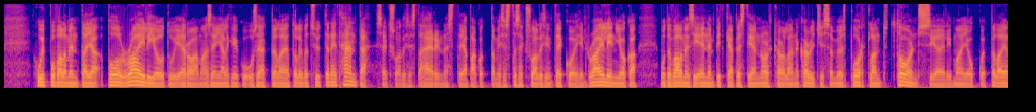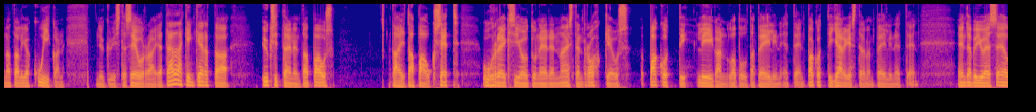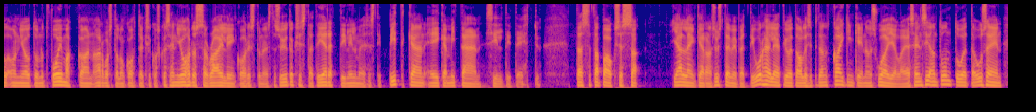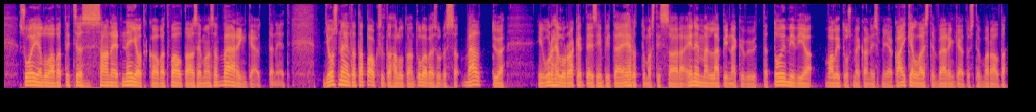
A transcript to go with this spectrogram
huippuvalmentaja Paul Riley joutui eroamaan sen jälkeen, kun useat pelaajat olivat syyttäneet häntä seksuaalisesta häirinnästä ja pakottamisesta seksuaalisiin tekoihin. Rileyn, joka muuten valmensi ennen pitkää pestiä North Carolina Courageissa myös Portland Thornsia, eli maajoukkuepelaaja Natalia Kuikan nykyistä seuraa. Ja tälläkin kertaa yksittäinen tapaus tai tapaukset – uhreiksi joutuneiden naisten rohkeus pakotti liigan lopulta peilin eteen, pakotti järjestelmän peilin eteen. NWSL on joutunut voimakkaan arvostelun kohteeksi, koska sen johdossa Rileyin kohdistuneista syytöksistä tiedettiin ilmeisesti pitkään eikä mitään silti tehty. Tässä tapauksessa jälleen kerran systeemi petti urheilijat, joita olisi pitänyt kaikin keinoin suojella. Ja sen sijaan tuntuu, että usein suojelua ovat itse asiassa saaneet ne, jotka ovat valta-asemansa väärinkäyttäneet. Jos näiltä tapauksilta halutaan tulevaisuudessa välttyä, niin urheilurakenteisiin pitää ehdottomasti saada enemmän läpinäkyvyyttä, toimivia valitusmekanismeja kaikenlaisten väärinkäytösten varalta,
